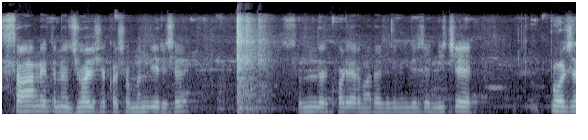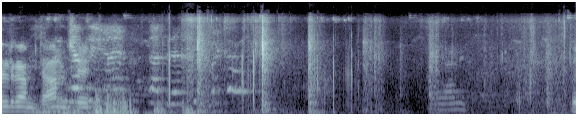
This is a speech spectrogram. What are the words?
સામે તમે જોઈ શકો છો મંદિર છે. સુંદર ખોડિયાર માતાજીનું મંદિર છે. નીચે પોજલરામ ધામ છે. તો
